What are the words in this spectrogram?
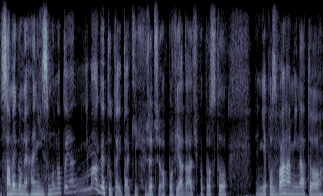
y, samego mechanizmu, no to ja nie mogę tutaj takich rzeczy opowiadać. Po prostu nie pozwala mi na to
